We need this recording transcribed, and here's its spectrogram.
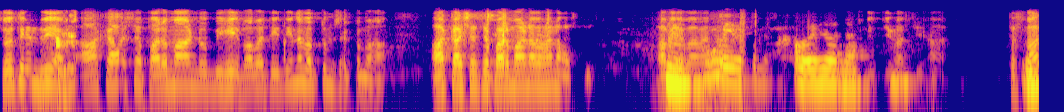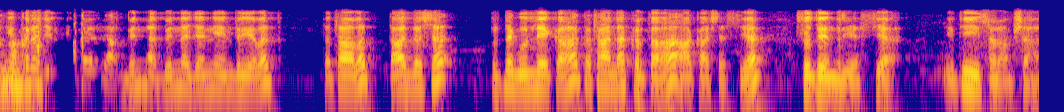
श्रोतेन्द्रियम् आकाशपरमाणुभिः भवति इति न वक्तुं शक्नुमः। आकाशस्य परमाणवः नास्ति। नित्यमस्ति तस्मात् इतर भिन्न भिन्नजन्य इन्द्रियवत् तथावत् तादृश पृथग् उल्लेखः तथा न कृतः आकाशस्य श्रुतेन्द्रियस्य इति सारांशः।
